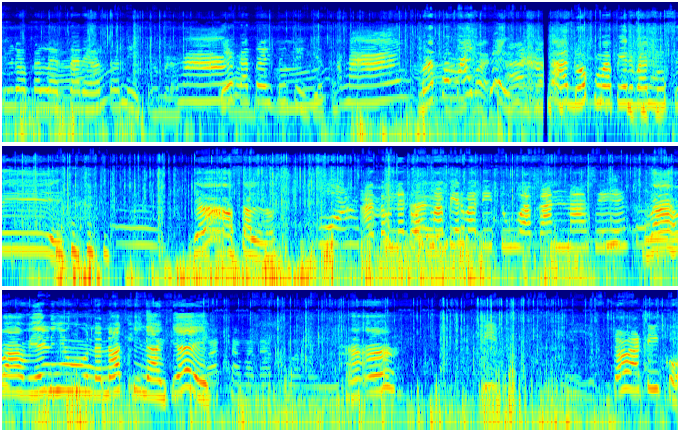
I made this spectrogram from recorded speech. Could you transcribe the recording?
પીળો કલર તારે હતો નહીં હમણાં. એક હતો તૂટી ગયો. માપો માપ. આ ડોકમાં પહેરવાનું છે. જો અસલ નો આ તમને ટોપમાં પહેરવા દીધું આ કાનના છે. વાહ વાહ વેણિયું ને નાખી છે હા હા. જો આ ટીકો.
